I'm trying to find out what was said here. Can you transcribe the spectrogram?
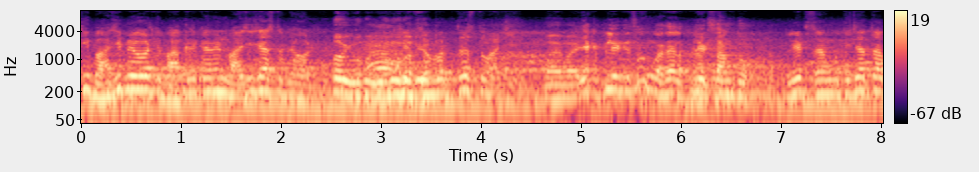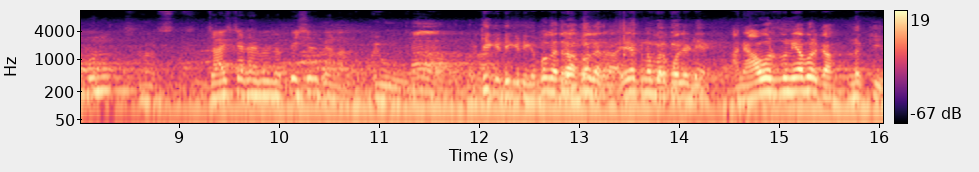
ती भाजी बेवडते भाकरी कमी आणि भाजी जास्त होय, होय. जबरदस्त भाजी. बाय बाय एका प्लेट सांगू का त्याला? प्लेट सांगतो. प्लेट सांगू तिच्यात आपण जायच्या पेणार. अयो. बरं, ठीक आहे ठीक आहे ठीक आहे. बघत राहा बघत राहा. एक नंबर क्वालिटी आणि आवर्जून या बरं का नक्की.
